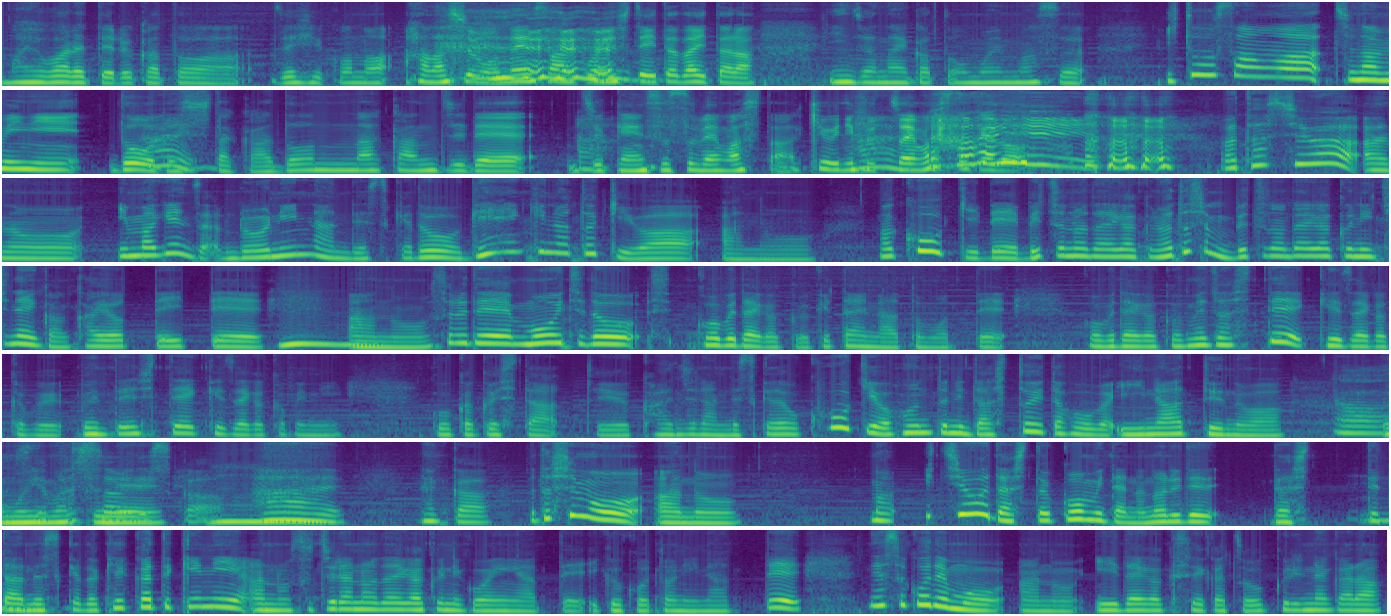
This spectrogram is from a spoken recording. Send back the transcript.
迷われてる方はぜひこの話もね 参考にしていただいたらいいんじゃないかと思います。伊藤さんはちなみにどうでしたか、どんな感じで受験進めました？急に振っちゃいましたけど、はい。私はあの今現在浪人なんですけど現役の時はあの、まあ、後期で別の大学に私も別の大学に1年間通っていて、うん。あのそれでもう一度神戸大学受けたいなと思って神戸大学を目指して経済学部分転して経済学部に合格したという感じなんですけど後期は本当に出しといた方がいいなっていうのは思いますね。すはい、なんか私もあの、まあ、一応出しとこうみたいなノリで出してたんですけど、結果的にあのそちらの大学にご縁あって行くことになってでそこでもあのいい大学生活を送りながら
